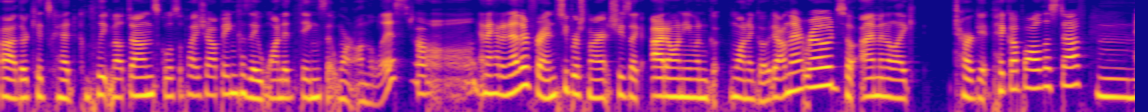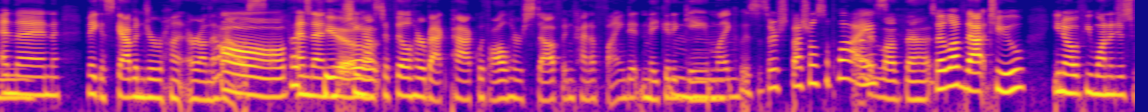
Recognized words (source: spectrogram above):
Uh, their kids had complete meltdown school supply shopping because they wanted things that weren't on the list. Aw. And I had another friend, super smart. She's like, I don't even want to go down that road, so I'm gonna like Target pick up all the stuff and then make a scavenger hunt around the house. Mm-hmm. That's and then she has to fill her backpack with all her stuff and kind of find it and make it a game. Like this is her special Mm-hmm. I love that. So I love that too. You know, if you want to just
